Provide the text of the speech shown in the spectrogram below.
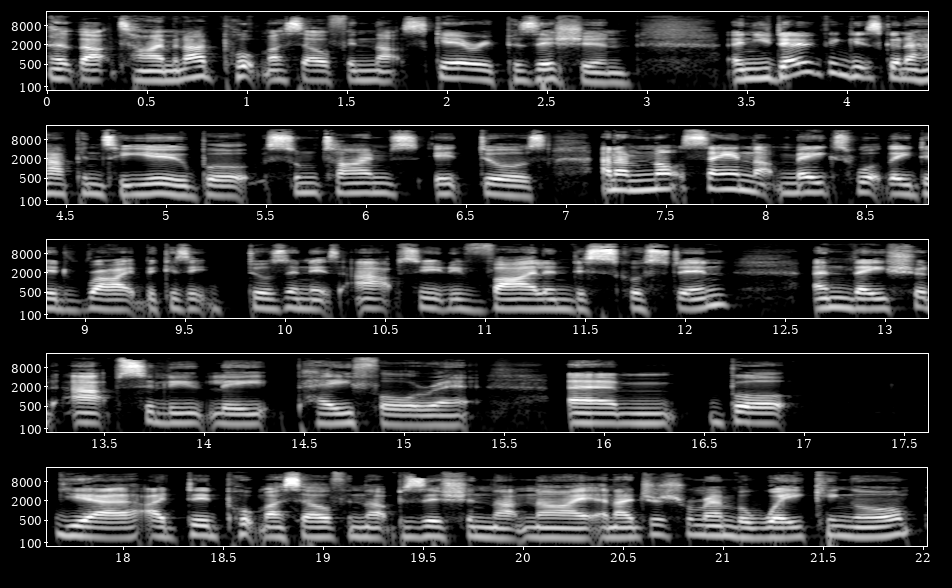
at that time and I'd put myself in that scary position and you don't think it's going to happen to you but sometimes it does and I'm not saying that makes what they did right because it doesn't it's absolutely vile and disgusting and they should absolutely pay for it um, but yeah, I did put myself in that position that night. And I just remember waking up.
